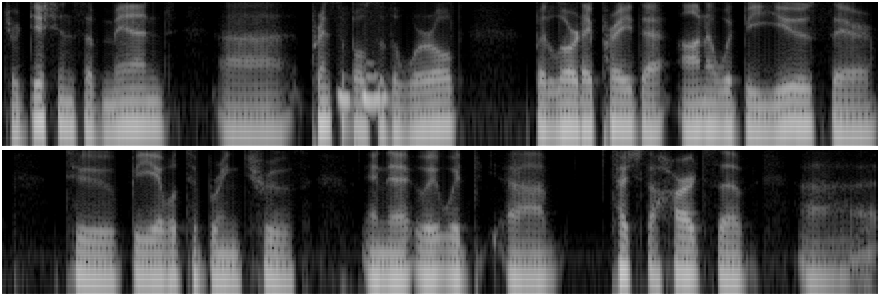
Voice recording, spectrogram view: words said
traditions of men, uh, principles mm-hmm. of the world. But Lord, I pray that Anna would be used there to be able to bring truth and that it would uh, touch the hearts of uh,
